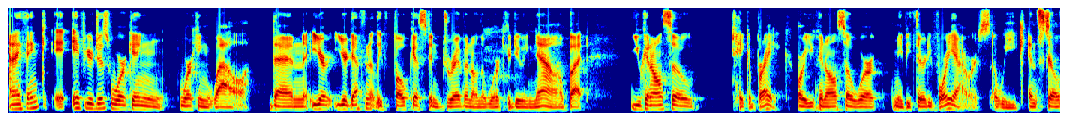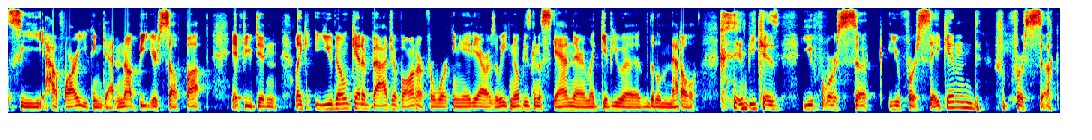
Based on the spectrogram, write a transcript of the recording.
And I think if you're just working working well, then you're you're definitely focused and driven on the work you're doing now, but you can also take a break. Or you can also work maybe 30 40 hours a week and still see how far you can get and not beat yourself up if you didn't. Like you don't get a badge of honor for working 80 hours a week. Nobody's going to stand there and like give you a little medal because you forsook you forsaken forsook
